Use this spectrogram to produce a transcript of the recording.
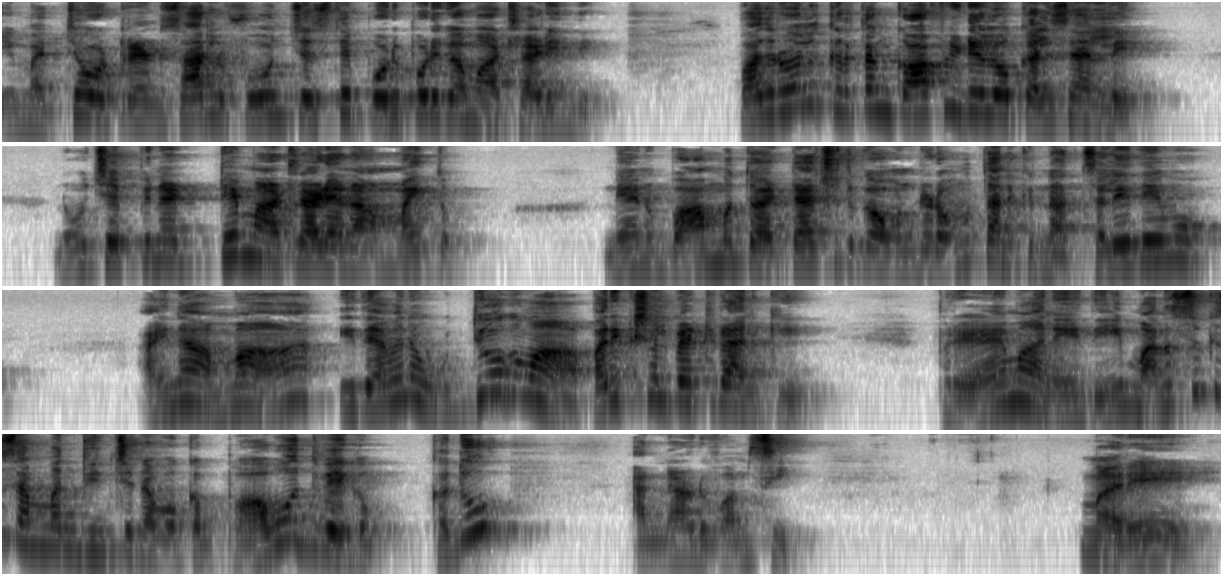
ఈ మధ్య ఒకటి రెండు సార్లు ఫోన్ చేస్తే పొడి పొడిగా మాట్లాడింది. పది రోజుల క్రితం కాఫీ డేలో కలిశానులే. నువ్వు చెప్పినట్టే మాట్లాడాను ఆ అమ్మాయితో. నేను బామ్మతో అటాచ్డ్గా ఉండడం తనకి నచ్చలేదేమో. అయినా అమ్మ ఇదేమైనా ఉద్యోగమా? పరీక్షలు పెట్టడానికి. ప్రేమ అనేది మనసుకి సంబంధించిన ఒక భావోద్వేగం కదూ? అన్నాడు వంశీ. మరే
